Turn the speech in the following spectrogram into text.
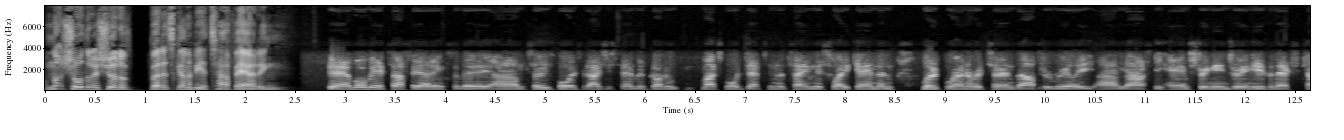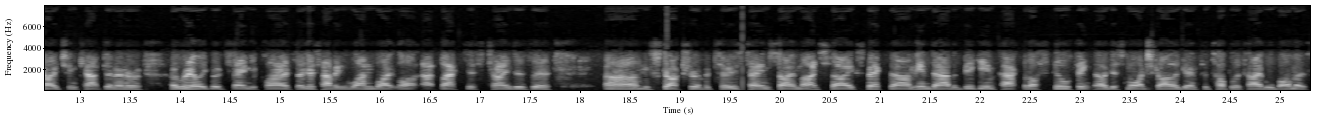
I'm not sure that I should have, but it's going to be a tough outing. Yeah, it will be a tough outing for the um, Twos boys, but as you said, we've got a, much more depth in the team this weekend, and Luke Werner returns after a really um, nasty hamstring injury, and he's an ex-coach and captain and a, a really good senior player. So just having one bloke like that back just changes the um, structure of a twos team so much. So I expect um, him to have a big impact, but I still think they just might struggle against the top of the table Bombers.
